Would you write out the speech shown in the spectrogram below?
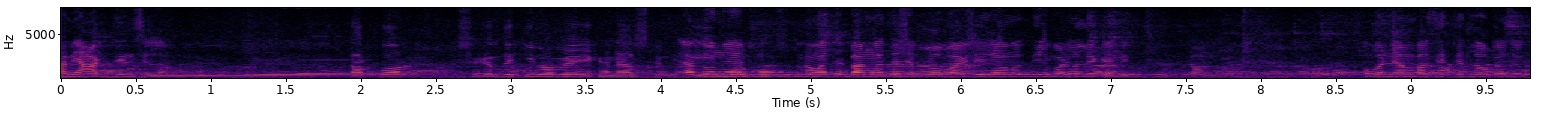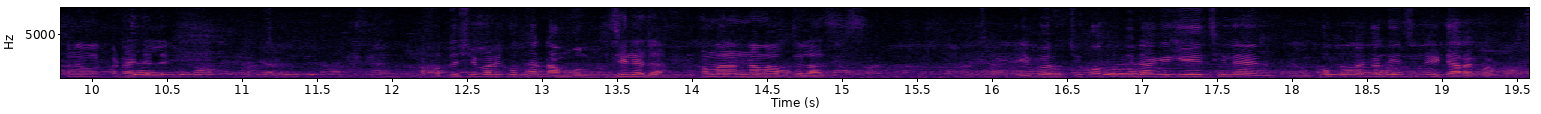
আমি আট দিন ছিলাম। তারপর সেখান থেকে কীভাবে এখানে আসলেন? এখন আমাদের বাংলাদেশে প্রবাসীরা আমার দিয়ে পাঠালে কেন? ওখানে অ্যাম্বাসিতে লোক আছে ওখানে আমার পাঠাই দিলে। আপনার দেশের বাড়ি কোথায়? নাম বলবেন জিনেদা। আমার নাম আব্দুল আজিজ। এইবার হচ্ছে কতদিন আগে গিয়েছিলেন এবং কত টাকা দিয়েছিলেন? এটা আরেকবার বলুন।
